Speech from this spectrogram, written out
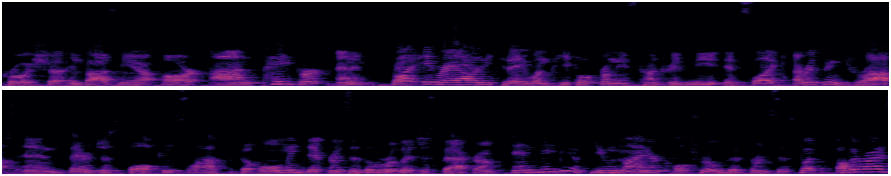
Croatia and Bosnia are on paper enemies. But in reality today, when people from these countries meet, it's like everything drops and they're just Balkan Slavs. The only difference is the religious background and maybe a few minor cultural differences, but otherwise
